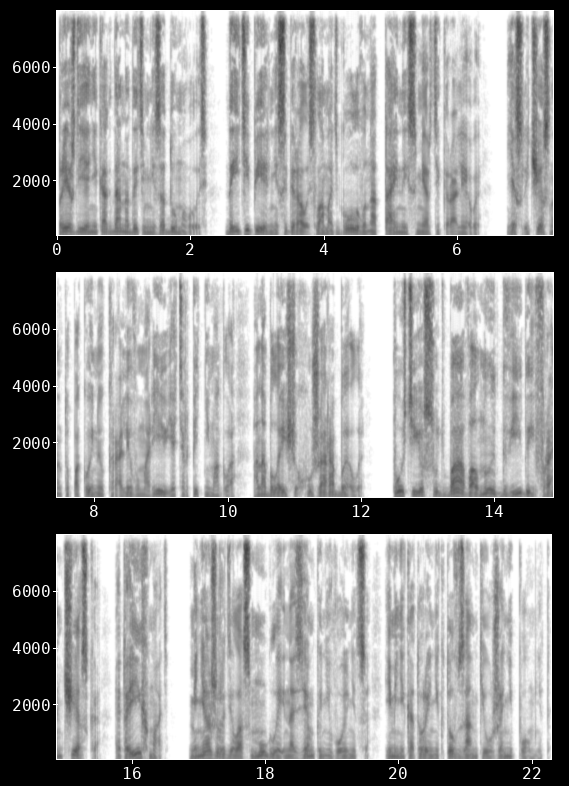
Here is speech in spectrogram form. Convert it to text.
Прежде я никогда над этим не задумывалась. Да и теперь не собиралась ломать голову над тайной смерти королевы. Если честно, то покойную королеву Марию я терпеть не могла. Она была еще хуже Арабеллы. Пусть ее судьба волнует Гвида и Франческо. Это их мать. Меня же родила смуглая иноземка-невольница, имени которой никто в замке уже не помнит.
